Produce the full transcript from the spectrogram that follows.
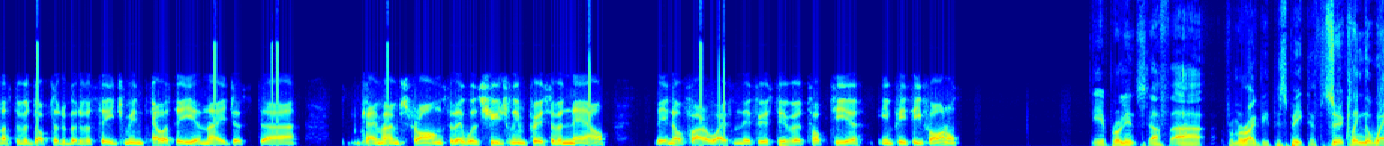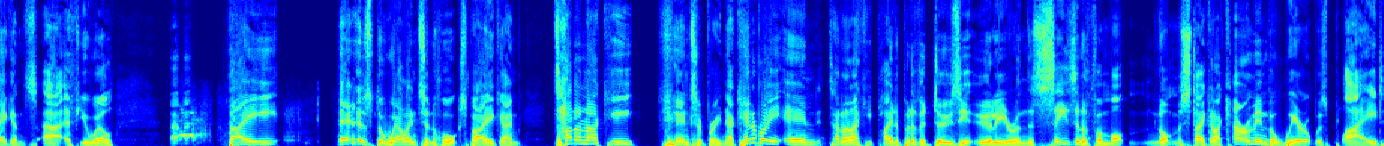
must have adopted a bit of a siege mentality, and they just uh, came home strong. So that was hugely impressive. And now they're not far away from their first ever top tier NPC final. Yeah, brilliant stuff uh, from a rugby perspective. Circling the wagons, uh, if you will. Uh, they that is the Wellington Hawke's Bay game. Taranaki Canterbury. Now, Canterbury and Taranaki played a bit of a doozy earlier in the season, if I'm not mistaken. I can't remember where it was played.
